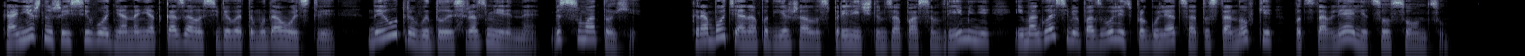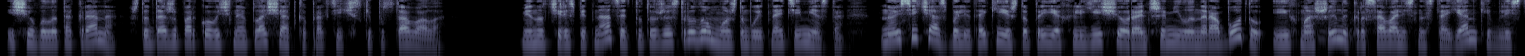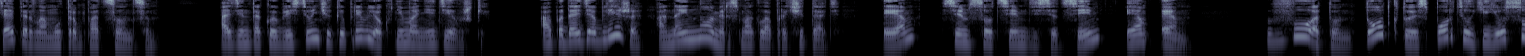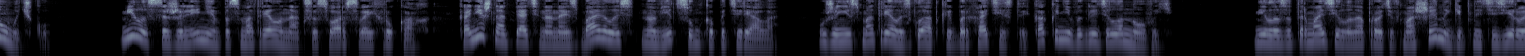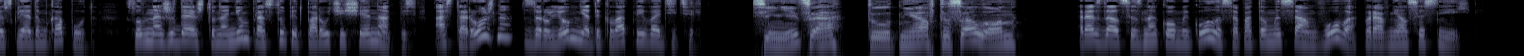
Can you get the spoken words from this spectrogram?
Конечно же, и сегодня она не отказала себе в этом удовольствии, да и утро выдалось размеренное, без суматохи. К работе она подъезжала с приличным запасом времени и могла себе позволить прогуляться от остановки, подставляя лицо солнцу. Еще было так рано, что даже парковочная площадка практически пустовала. Минут через пятнадцать тут уже с трудом можно будет найти место, но и сейчас были такие, что приехали еще раньше Милы на работу, и их машины красовались на стоянке, блестя перламутром под солнцем. Один такой блестюнчик и привлек внимание девушки. А подойдя ближе, она и номер смогла прочитать. М-777-ММ. Вот он, тот, кто испортил ее сумочку. Мила с сожалением посмотрела на аксессуар в своих руках. Конечно, от пятен она избавилась, но вид сумка потеряла. Уже не смотрелась гладкой и бархатистой, как и не выглядела новой. Мила затормозила напротив машины, гипнотизируя взглядом капот, словно ожидая, что на нем проступит порочащая надпись «Осторожно, за рулем неадекватный водитель». «Синица, тут не автосалон», Раздался знакомый голос, а потом и сам Вова поравнялся с ней.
